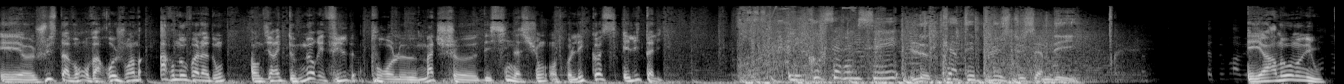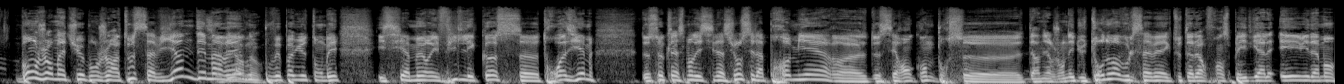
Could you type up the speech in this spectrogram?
Et euh, juste avant, on va rejoindre Arnaud Valadon en direct de Murrayfield pour le match euh, des six nations entre l'Écosse et l'Italie. Les courses RMC. Le Quintet Plus du samedi. Et Arnaud, on en est où? Bonjour Mathieu, bonjour à tous. Ça vient de démarrer. Salut, Vous ne pouvez pas mieux tomber ici à Murrayfield, l'Écosse euh, troisième de ce classement destination. C'est la première euh, de ces rencontres pour ce dernière journée du tournoi. Vous le savez, avec tout à l'heure France Pays de Galles et évidemment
